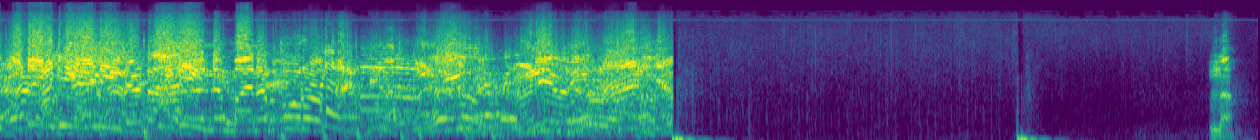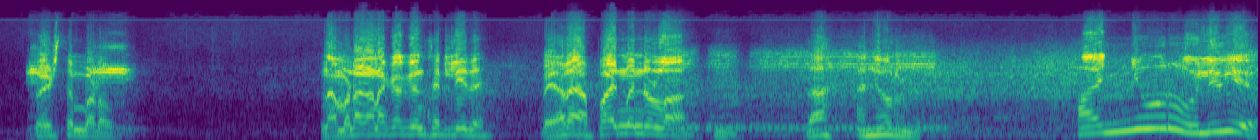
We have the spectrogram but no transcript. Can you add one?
അടി, അടി, അടി. ചേട്ടാ, എന്നെ മനഃപൂർവം. പേഴ്സും പണവും നമ്മുടെ കണക്കൊക്കെ സെറ്റിൽ ചെയ്തേ. വേറെ അപ്പോയിന്റ്മെന്റ് ഉള്ളതാ. അഞ്ഞൂറുണ്ട്. അഞ്ഞൂറ് ഉലുവിയോ?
